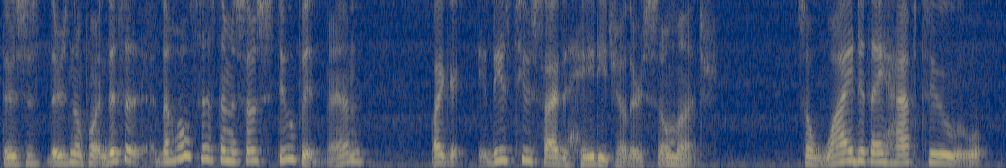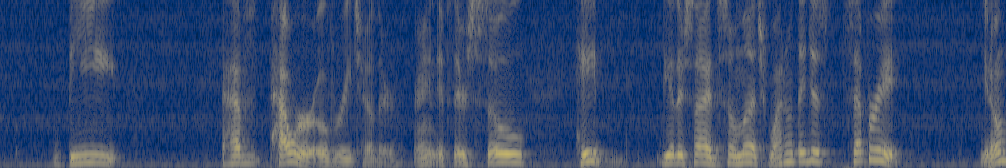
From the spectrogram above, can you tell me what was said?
there's just there's no point. This is, the whole system is so stupid, man. Like these two sides hate each other so much. So why do they have to be have power over each other, right? If they're so hate the other side so much, why don't they just separate? You know,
